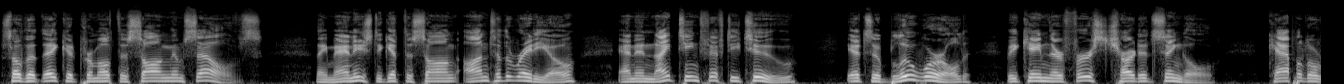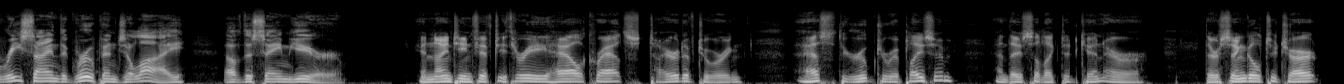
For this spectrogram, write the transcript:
so that they could promote the song themselves. They managed to get the song onto the radio, and in 1952, It's a Blue World became their first charted single. Capitol re signed the group in July of the same year. In 1953, Hal Kratz, tired of touring, asked the group to replace him, and they selected Ken Errair. Their single to chart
